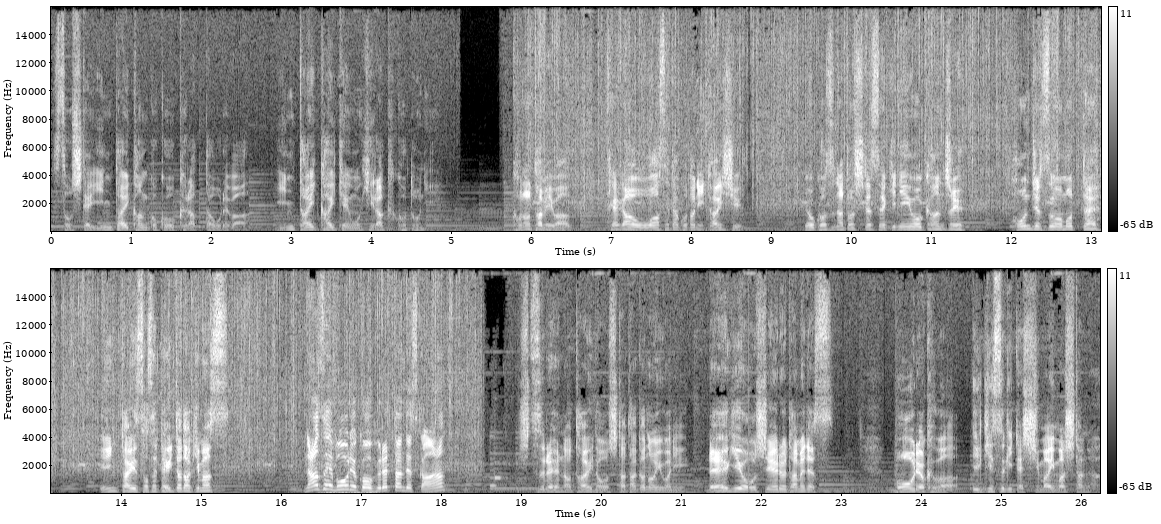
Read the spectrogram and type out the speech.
そして引退勧告を食らった俺は引退会見を開くことに。この度は怪我を負わせたことに対し横綱として責任を感じ本日をもって引退させていただきます。なぜ暴力を振るったんですか？失礼な態度をした高野岩に礼儀を教えるためです。暴力は行き過ぎてしまいましたが。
